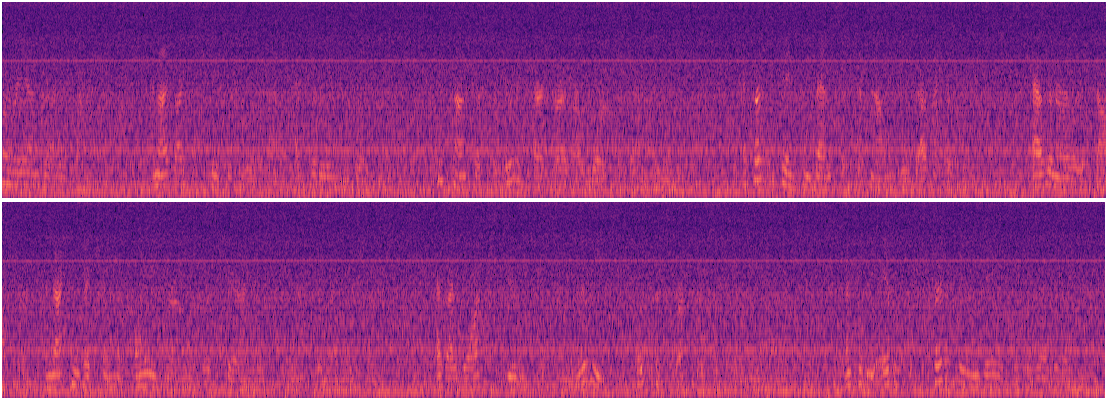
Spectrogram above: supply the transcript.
Maria Andrade Johnson, and I'd like to speak with you about equity and engagement, two concepts that really characterize our work at NIU. I first became convinced of technology's efficacy as an early adopter, and that conviction has only grown through experience and through my research. As I watched students become really co-constructors of their own knowledge and to be able to critically engage with the world around them,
